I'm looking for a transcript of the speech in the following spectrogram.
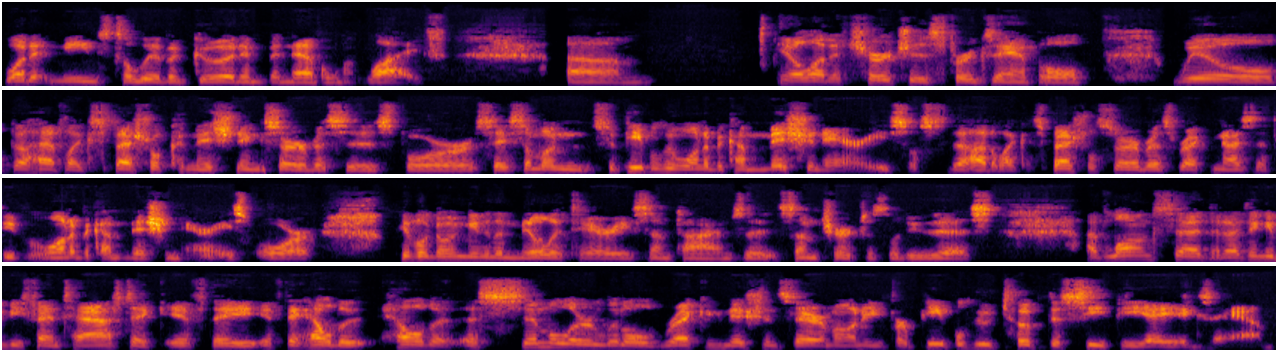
what it means to live a good and benevolent life. Um, you know, a lot of churches, for example, will they'll have like special commissioning services for, say, someone, so people who want to become missionaries. So they'll have like a special service recognizing that people want to become missionaries, or people going into the military. Sometimes uh, some churches will do this. I've long said that I think it'd be fantastic if they if they held a, held a, a similar little recognition ceremony for people who took the CPA exam.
